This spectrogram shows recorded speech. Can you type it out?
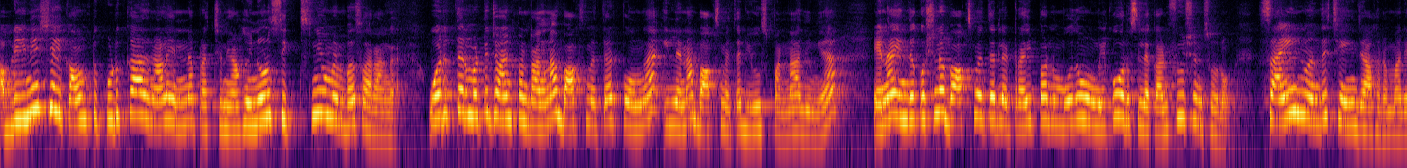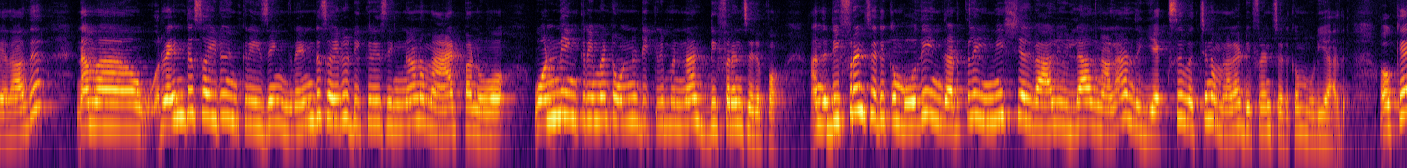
அப்படி இனிஷியல் கவுண்ட்டு கொடுக்காதனால என்ன பிரச்சனையாகும்? இன்னொன்று சிக்ஸ் நியூ மெம்பர்ஸ் வராங்க. ஒருத்தர் மட்டும் ஜாயின் பண்ணுறாங்கன்னா பாக்ஸ் மெத்தட் போங்க. இல்லைனா பாக்ஸ் மெத்தட் யூஸ் பண்ணாதீங்க. ஏன்னா இந்த கொஷினை பாக்ஸ் மெத்தடில் ட்ரை பண்ணும்போது உங்களுக்கு ஒரு சில கன்ஃபியூஷன்ஸ் வரும். சைன் வந்து சேஞ்ச் ஆகிற மாதிரி. அதாவது நம்ம ரெண்டு சைடும் இன்க்ரீஸிங் ரெண்டு சைடும் டிக்ரீஸிங்னா நம்ம ஆட் பண்ணுவோம். ஒன்று இன்க்ரிமெண்ட் ஒன்று டிக்ரிமெண்ட்னா டிஃப்ரென்ஸ் எடுப்போம். அந்த டிஃப்ரென்ஸ் எடுக்கும்போது இந்த இடத்துல இனிஷியல் வேல்யூ இல்லாதனால அந்த எக்ஸை வச்சு நம்மளால் டிஃப்ரென்ஸ் எடுக்க முடியாது. ஓகே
